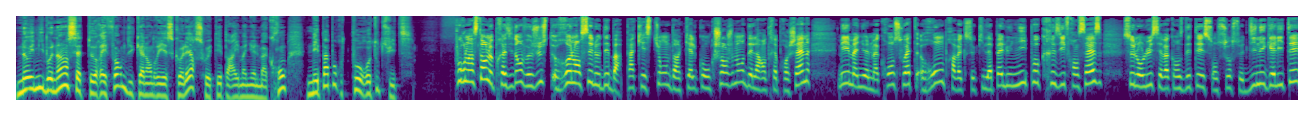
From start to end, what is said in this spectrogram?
Noémie Bonin, cette réforme du calendrier scolaire souhaitée par Emmanuel Macron n'est pas pour, pour tout de suite. Pour l'instant, le président veut juste relancer le débat. Pas question d'un quelconque changement dès la rentrée prochaine, mais Emmanuel Macron souhaite rompre avec ce qu'il appelle une hypocrisie française. Selon lui, ces vacances d'été sont source d'inégalités.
